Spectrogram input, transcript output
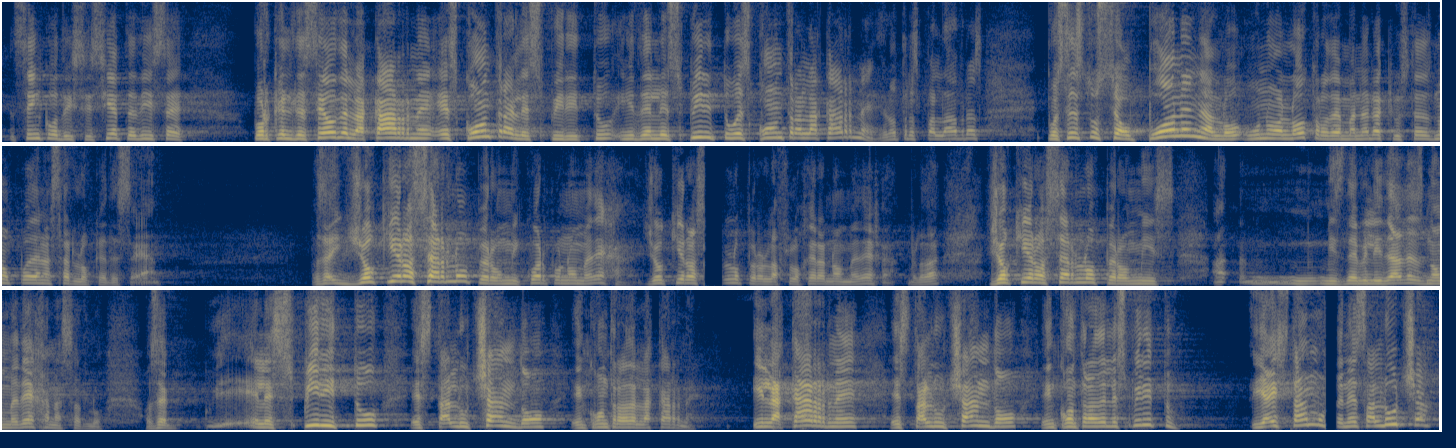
5, 17, dice, porque el deseo de la carne es contra el espíritu y del espíritu es contra la carne. En otras palabras, pues estos se oponen uno al otro de manera que ustedes no pueden hacer lo que desean. O sea, yo quiero hacerlo, pero mi cuerpo no me deja. Yo quiero hacerlo, pero la flojera no me deja, ¿verdad? Yo quiero hacerlo, pero mis, ah, mis debilidades no me dejan hacerlo. O sea, el espíritu está luchando en contra de la carne. Y la carne está luchando en contra del espíritu. Y ahí estamos en esa lucha.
